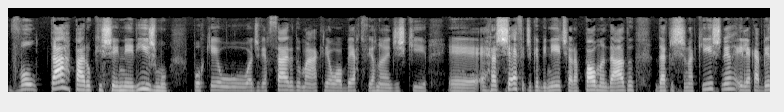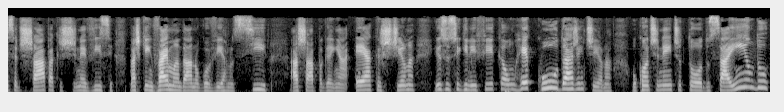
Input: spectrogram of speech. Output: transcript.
voltar para o kirchnerismo, porque o adversário do Macri é o Alberto Fernandes, que é, era chefe de gabinete, era pau mandado da Cristina Kirchner, ele é cabeça de chapa, a Cristina é vice, mas quem vai mandar no governo se a chapa ganhar é a Cristina, isso significa um recuo da Argentina. O continente todo saindo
